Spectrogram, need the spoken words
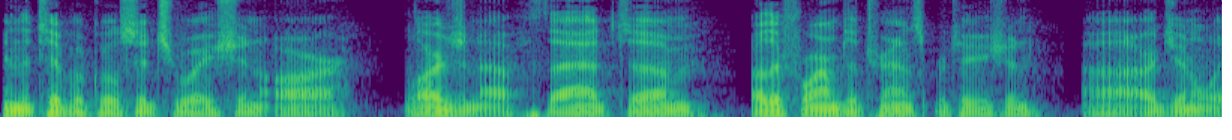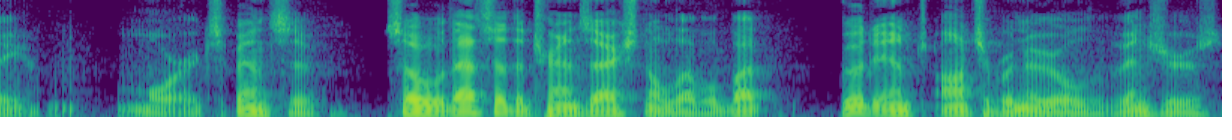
in the typical situation are large enough that um, other forms of transportation uh, are generally more expensive. So that's at the transactional level, but good entrepreneurial ventures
